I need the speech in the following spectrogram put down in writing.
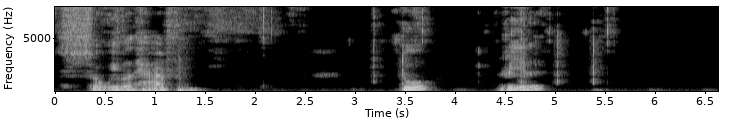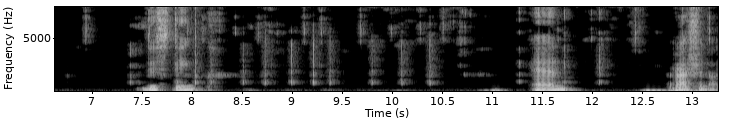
So we will have two real, distinct, and rational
